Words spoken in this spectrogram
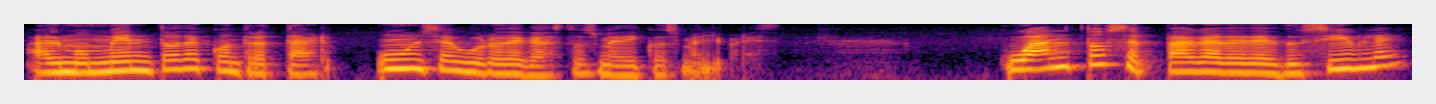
al momento de contratar un seguro de gastos médicos mayores. ¿Cuánto se paga de deducible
